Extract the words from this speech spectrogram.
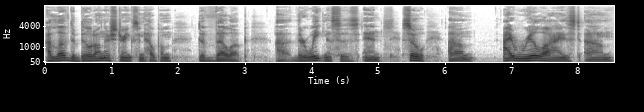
I love to build on their strengths and help them develop uh, their weaknesses. And so um, I realized. Um,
